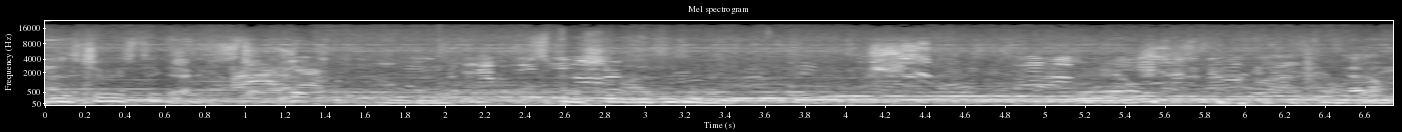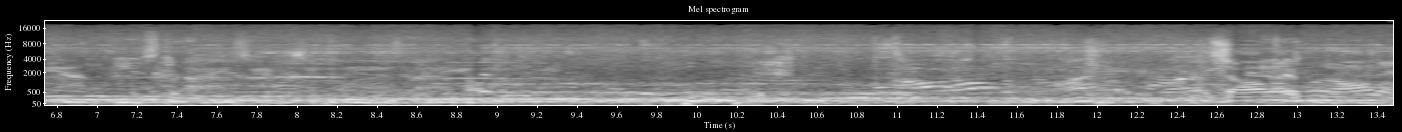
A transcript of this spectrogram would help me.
Has jurisdiction. Specializes in. It's all all.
